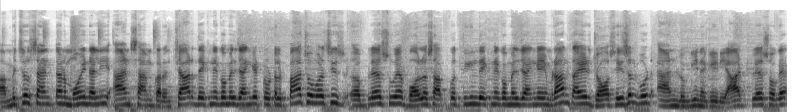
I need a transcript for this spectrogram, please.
Mitchell Santner Moeen Ali and Sam Curran चार देखने को मिल जाएँगे। टोटल पाँच ओवरसीज प्लेयर्स हुए। बॉलर्स आपको तीन देखने को मिल जाएँगे। Imran Tahir Josh Hazlewood and Lungi Ngidi आठ प्लेयर्स हो गए।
